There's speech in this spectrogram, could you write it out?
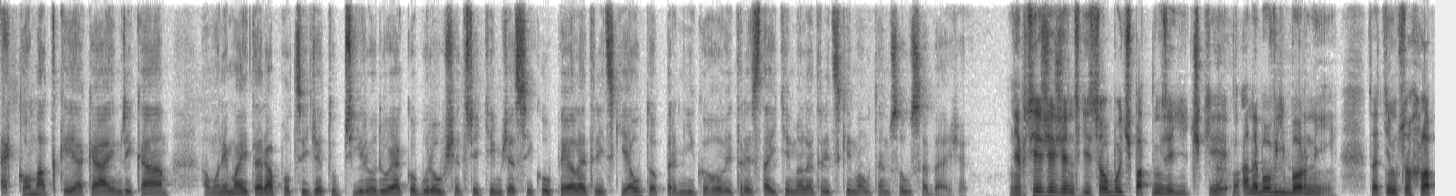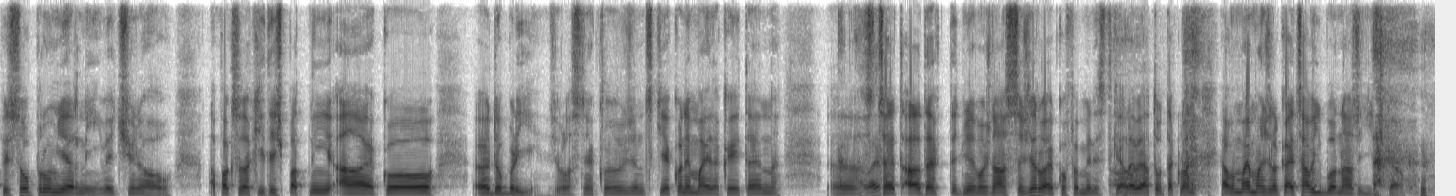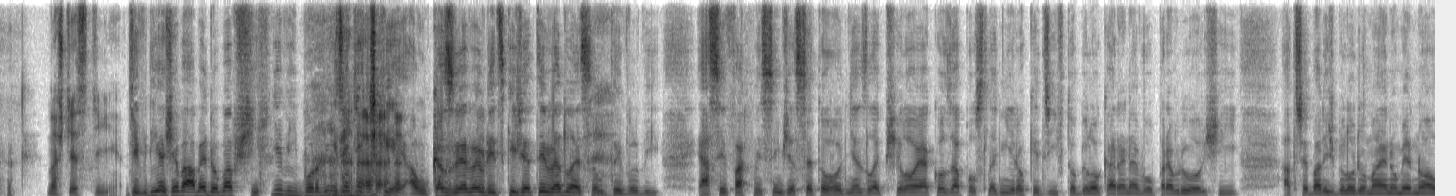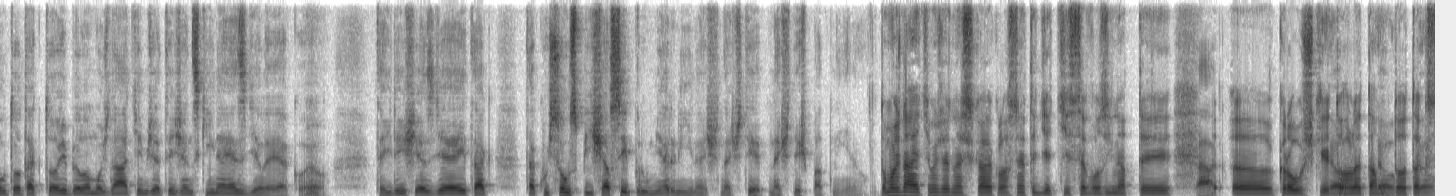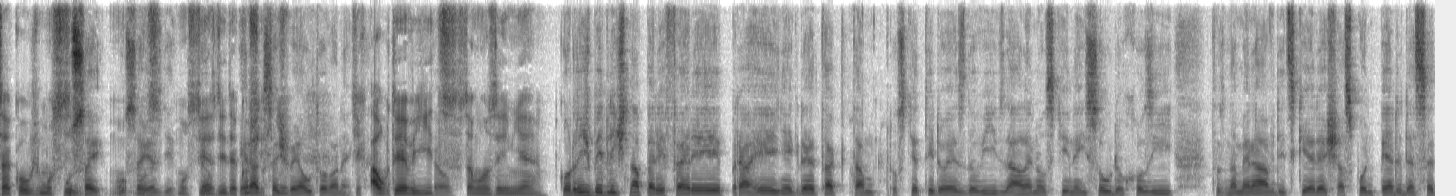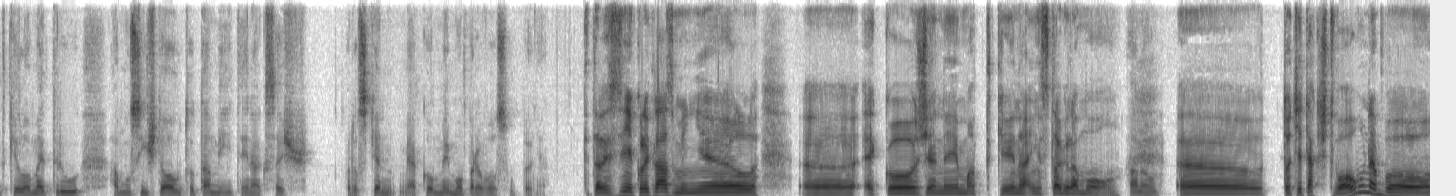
ekomatky, jak já jim říkám, a oni mají teda pocit, že tu přírodu jako budou šetřit tím, že si koupí elektrický auto. První, koho vytrestají tím elektrickým autem, jsou sebe. Že? Mně přijde, že ženský jsou buď špatný řidičky, anebo výborný. Zatímco chlapi jsou průměrný většinou a pak jsou taky ty špatný a jako e, dobrý. Že vlastně jako ženský jako nemají takový ten e, ale... střed, ale tak teď mě možná sežeru jako feministky, ale já to takhle, já moje manželka je celá výborná řidička. Naštěstí. Divný je, že máme doma všichni výborní řidičky a ukazujeme vždycky, že ty vedle jsou ty blbý. Já si fakt myslím, že se to hodně zlepšilo jako za poslední roky. Dřív to bylo karené opravdu horší a třeba když bylo doma jenom jedno auto, tak to i bylo možná tím, že ty ženský nejezdili. Jako, jo. Teď, když jezdějí, tak tak už jsou spíš asi průměrný, než, než, ty, než ty špatný. No. To možná je tím, že dneska jako vlastně ty děti se vozí na ty uh, kroužky, jo, tohle, tamto, jo, tak jo. se jako už musí. Musí, musí jezdit. Musí jo. jezdit jako Jinak jsi vyautovaný. Těch aut je víc, jo. samozřejmě. Když bydlíš na periferii Prahy někde, tak tam prostě ty dojezdové vzdálenosti nejsou dochozí. To znamená, vždycky jedeš aspoň 5-10 kilometrů a musíš to auto tam mít, jinak seš prostě jako mimo provoz úplně. Ty tady jsi několikrát zmínil uh, eko ženy, matky na Instagramu. Ano. Uh, to tě tak štvou, nebo...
